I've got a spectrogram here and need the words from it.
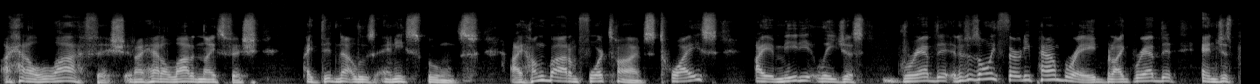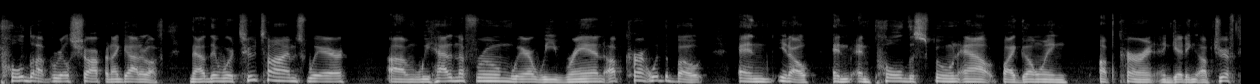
I had a lot of fish, and I had a lot of nice fish. I did not lose any spoons. I hung bottom four times. Twice, I immediately just grabbed it, and this was only 30 pound braid, but I grabbed it and just pulled up real sharp, and I got it off. Now there were two times where um, we had enough room where we ran up current with the boat, and you know, and and pulled the spoon out by going up current and getting up drift.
